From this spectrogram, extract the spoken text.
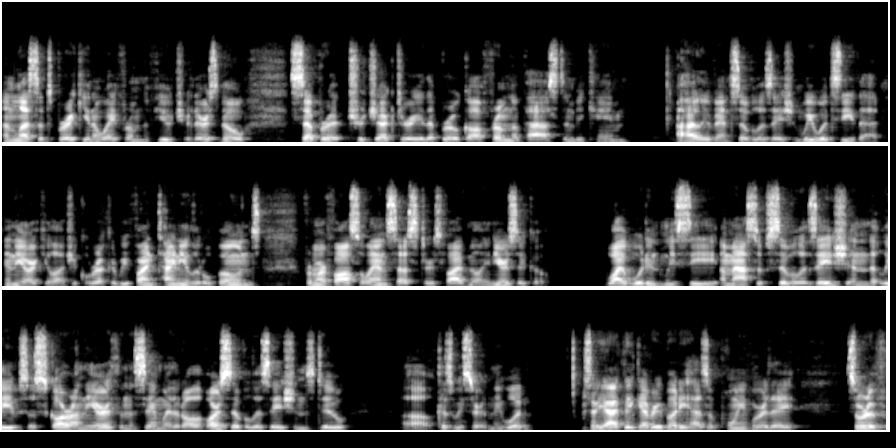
unless it's breaking away from the future. There's no separate trajectory that broke off from the past and became a highly advanced civilization. We would see that in the archaeological record. We find tiny little bones from our fossil ancestors 5 million years ago. Why wouldn't we see a massive civilization that leaves a scar on the earth in the same way that all of our civilizations do? Because uh, we certainly would. So, yeah, I think everybody has a point where they sort of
